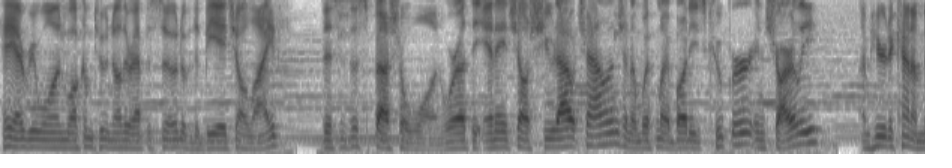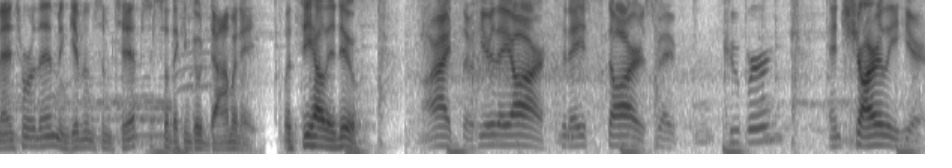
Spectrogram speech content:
Hey everyone, welcome to another episode of the BHL Life. This is a special one. We're at the NHL Shootout Challenge, and I'm with my buddies Cooper and Charlie. I'm here to kind of mentor them and give them some tips. so they can go dominate. Let's see how they do. All right, so here they are, today's stars. We have Cooper and Charlie here.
